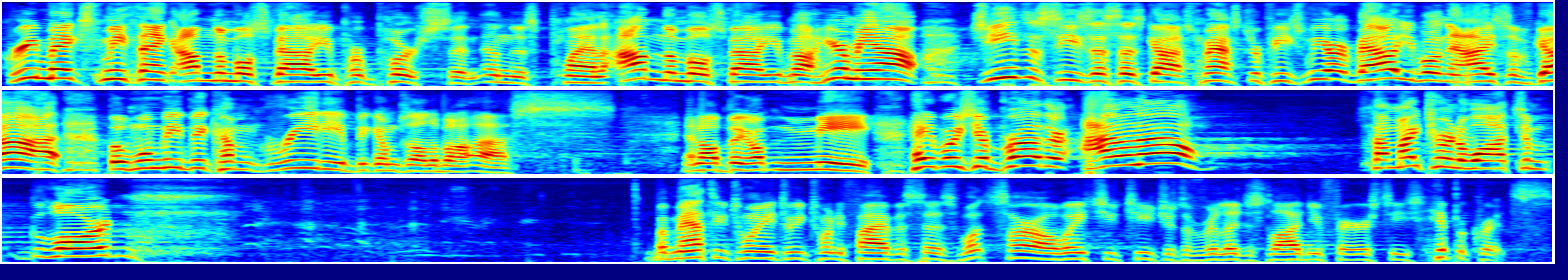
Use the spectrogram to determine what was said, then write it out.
Greed makes me think I'm the most valuable person in this planet. I'm the most valuable. Now, hear me out. Jesus sees us as God's masterpiece. We are valuable in the eyes of God, but when we become greedy, it becomes all about us and all about me. Hey, where's your brother? I don't know. It's not my turn to watch him, Lord. But Matthew 23 25, it says, What sorrow awaits you, teachers of religious law, you Pharisees, hypocrites?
